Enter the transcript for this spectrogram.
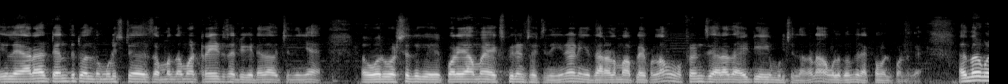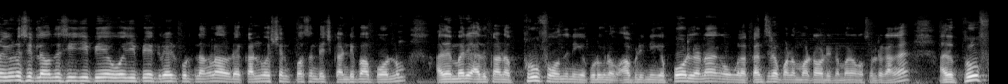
இதில் யாராவது டென்த்து டுவெல்த்து முடிச்சுட்டு சம்மந்தமாக ட்ரேட் சர்டிஃபிகேட் ஏதாவது வச்சிருந்தீங்க ஒரு வருஷத்துக்கு குறையாமல் எக்ஸ்பீரியன்ஸ் வச்சிருந்தீங்கன்னா நீங்கள் தாராளமாக அப்ளை பண்ணலாம். உங்கள் ஃப்ரெண்ட்ஸ் யாராவது ஐடிஐ முடிச்சிருந்தாங்கன்னா அவங்களுக்கு வந்து ரெக்கமெண்ட் பண்ணுங்கள் அது மாதிரி உங்கள் யூனிவர்சிட்டியில் வந்து சிஜிபிஏ ஓஜிபிஏ கிரேட் கொடுத்தாங்கன்னா அதோட கன்வர்ஷன் பர்சன்டேஜ் கண்டிப்பாக போடணும். அதே மாதிரி அதுக்கான ப்ரூஃபை வந்து நீங்கள் கொடுக்கணும். அப்படி நீங்கள் போடலைன்னா அங்கே உங்களை கன்சிடர் பண்ண மாட்டோம் அப்படின்ற மாதிரி அவங்க சொல்லியிருக்காங்க அது ப்ரூஃப்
